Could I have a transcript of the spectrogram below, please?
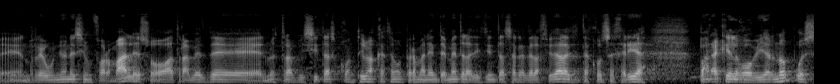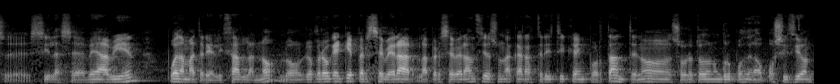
en reuniones informales o a través de nuestras visitas continuas que hacemos permanentemente a las distintas áreas de la ciudad, las distintas consejerías, para que el Gobierno, pues eh, si las vea bien, pueda materializarlas. ¿no? yo creo que hay que perseverar. La perseverancia es una característica importante, ¿no? sobre todo en un grupo de la oposición,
